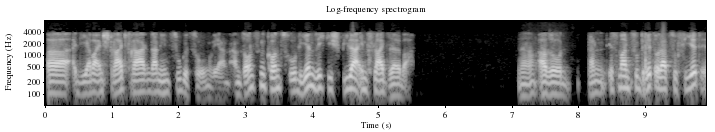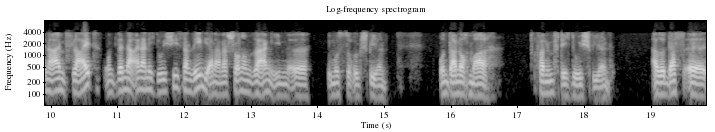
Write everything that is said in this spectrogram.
Äh, die aber in Streitfragen dann hinzugezogen werden. Ansonsten kontrollieren sich die Spieler im Flight selber. Ne? Also dann ist man zu dritt oder zu viert in einem Flight und wenn da einer nicht durchschießt, dann sehen die anderen das schon und sagen ihm, äh, du musst zurückspielen. Und dann nochmal vernünftig durchspielen. Also das äh,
